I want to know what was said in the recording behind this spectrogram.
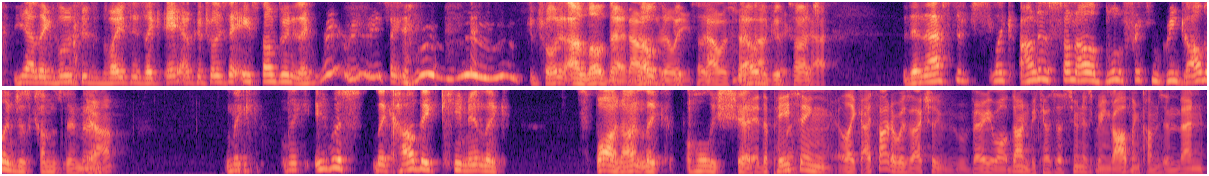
Yeah, like Bluetooth device. He's like, hey, I'm controlling. He's like, hey, stop doing it. He's like, "Woo, woo," he's like, controlling. I love that. that, was, a really that was that was a good touch. Yeah. Then after, just like all of a sudden, all blue freaking Green Goblin just comes in, man. yeah. like like it was like how they came in like spot on like holy shit The, the pacing, like I thought it was actually very well done because as soon as Green Goblin comes in, then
